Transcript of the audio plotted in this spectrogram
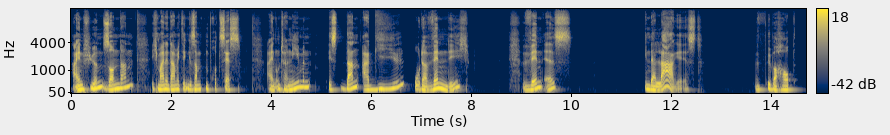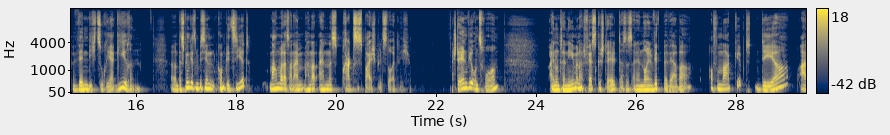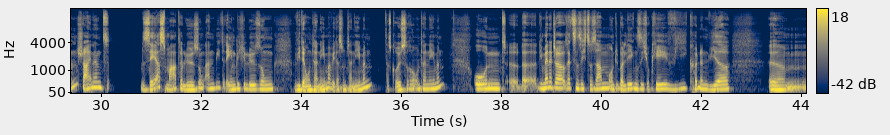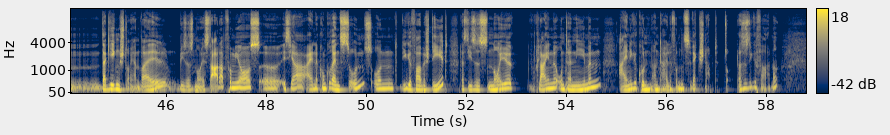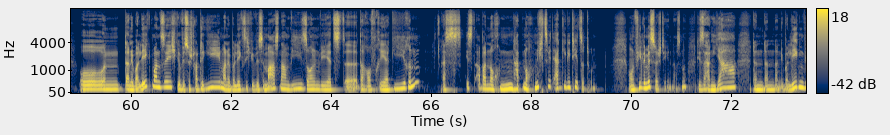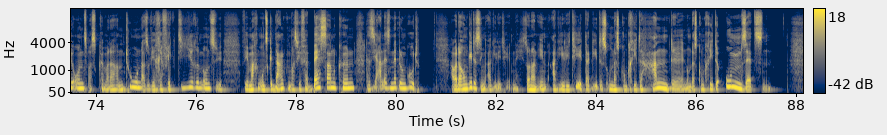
einführen, sondern ich meine damit den gesamten Prozess. Ein Unternehmen ist dann agil oder wendig, wenn es in der Lage ist, überhaupt wendig zu reagieren. Äh, das klingt jetzt ein bisschen kompliziert, machen wir das an einem eines Praxisbeispiels deutlich. Stellen wir uns vor, ein Unternehmen hat festgestellt, dass es einen neuen Wettbewerber auf dem Markt gibt, der anscheinend sehr smarte Lösungen anbietet, ähnliche Lösungen wie der Unternehmer, wie das Unternehmen, das größere Unternehmen. Und äh, die Manager setzen sich zusammen und überlegen sich, okay, wie können wir ähm, dagegen steuern, weil dieses neue Startup von mir aus äh, ist ja eine Konkurrenz zu uns und die Gefahr besteht, dass dieses neue kleine Unternehmen einige Kundenanteile von uns wegschnappt. So, das ist die Gefahr, ne? Und dann überlegt man sich gewisse Strategien, man überlegt sich gewisse Maßnahmen, wie sollen wir jetzt äh, darauf reagieren. Das ist aber noch, hat noch nichts mit Agilität zu tun. Und viele missverstehen das. Ne? Die sagen, ja, dann, dann, dann überlegen wir uns, was können wir daran tun. Also wir reflektieren uns, wir, wir machen uns Gedanken, was wir verbessern können. Das ist ja alles nett und gut. Aber darum geht es in Agilität nicht, sondern in Agilität, da geht es um das konkrete Handeln, um das konkrete Umsetzen.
